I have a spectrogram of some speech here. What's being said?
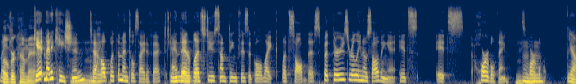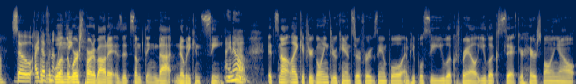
Like, Overcome it. get medication to Right. help with the mental side effect Get and then let's do something physical like let's solve this but there is really no solving it it's it's a horrible thing it's Mhm. horrible Yeah. so i Totally. definitely well, and the worst part about it is it's something that nobody can see. i know Yeah. It's not like if you're going through cancer, for example, and people see you look frail, you look sick, your hair's falling out,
